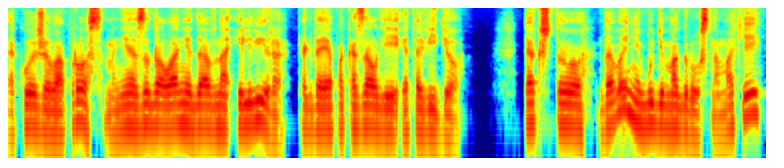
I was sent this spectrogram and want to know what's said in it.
Такой же вопрос мне задала недавно Эльвира, когда я показал ей это видео. Так что давай не будем о грустном, окей?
